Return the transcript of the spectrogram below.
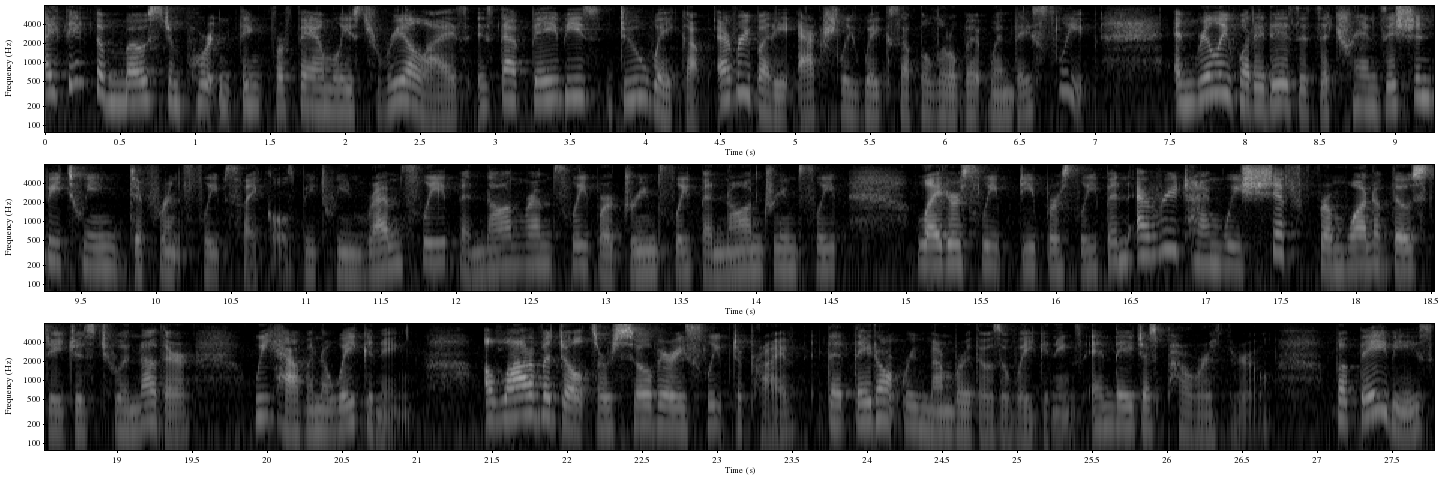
I think the most important thing for families to realize is that babies do wake up. Everybody actually wakes up a little bit when they sleep. And really, what it is, it's a transition between different sleep cycles, between REM sleep and non REM sleep, or dream sleep and non dream sleep, lighter sleep, deeper sleep. And every time we shift from one of those stages to another, we have an awakening a lot of adults are so very sleep deprived that they don't remember those awakenings and they just power through. But babies,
